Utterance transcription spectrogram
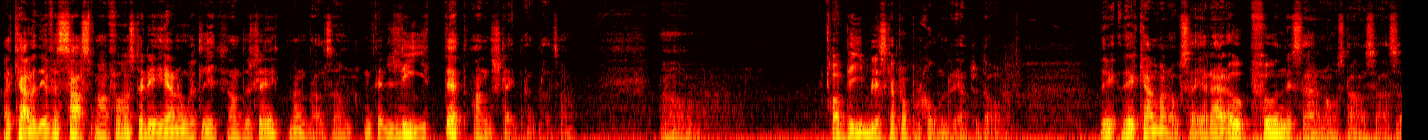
att kalla det för Sassman-fönster det är nog ett litet understatement alltså. Inte litet understatement alltså. Ja. Av bibliska proportioner rent utav. Det, det, kan man nog säga. Det här har uppfunnits där någonstans alltså.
